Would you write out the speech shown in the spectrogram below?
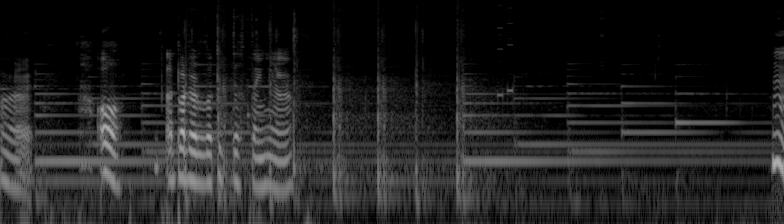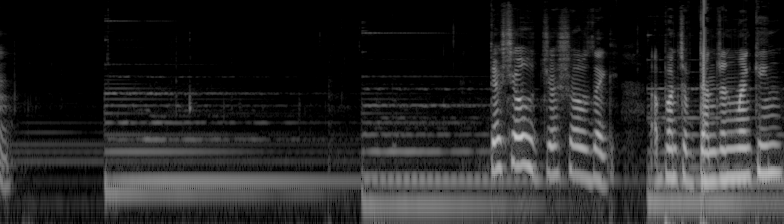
Alright. Oh, I better look at this thing here. Hmm. This show just shows like a bunch of dungeon rankings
